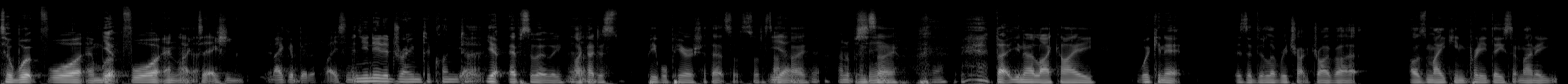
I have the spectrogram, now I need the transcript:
to work for and Yep. work for and like Yeah. to actually make a better place. in and this you need a dream to cling Yeah. to. Yeah, absolutely. Like I just people perish at that sort, sort of stuff. Yeah. eh? Yeah. Hundred And so, percent. but you know, like I working at as a delivery truck driver, I was making pretty decent money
